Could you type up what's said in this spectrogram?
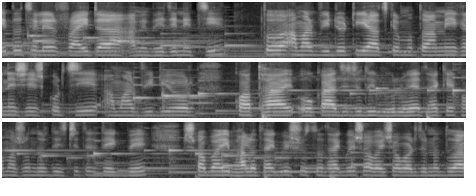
এই তো ছেলের ফ্রাইটা আমি ভেজে নিচ্ছি। তো আমার ভিডিওটি আজকের মতো আমি এখানে শেষ করছি। আমার ভিডিওর কথায় ও কাজে যদি ভুল হয়ে থাকে, ক্ষমা সুন্দর দৃষ্টিতে দেখবে। সবাই ভালো থাকবে, সুস্থ থাকবে, সবাই সবার জন্য দোয়া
